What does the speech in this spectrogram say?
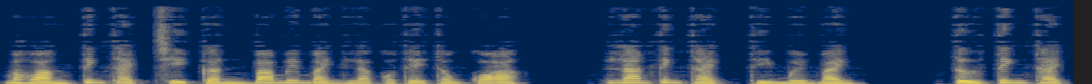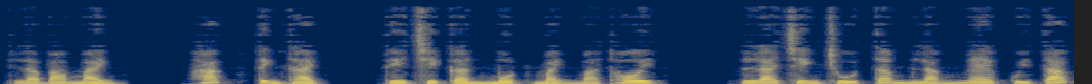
mà hoàng tinh thạch chỉ cần 30 mảnh là có thể thông qua, lam tinh thạch thì 10 mảnh, tử tinh thạch là 3 mảnh, hắc tinh thạch thì chỉ cần một mảnh mà thôi. La Trinh chú tâm lắng nghe quy tắc.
